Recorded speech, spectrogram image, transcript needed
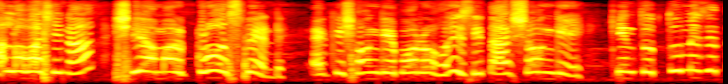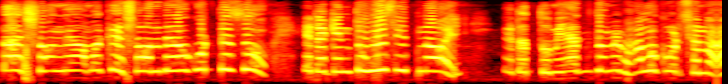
ভালোবাসি না, সে আমার ক্লোজ ফ্রেন্ড একই সঙ্গে বড় হয়েছি তার সঙ্গে। কিন্তু তুমি যে তার সঙ্গে আমাকে সন্দেহ করতেছো, এটা কিন্তু উচিত নয়। এটা তুমি একদমই ভালো করছ না।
